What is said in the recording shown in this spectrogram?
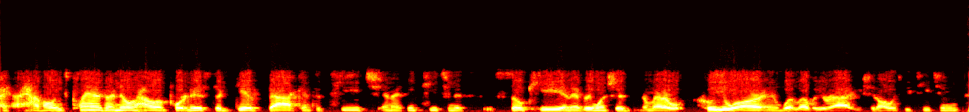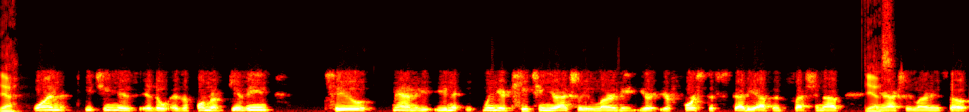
I, I, have all these plans. I know how important it is to give back and to teach. And I think teaching is, is, so key and everyone should, no matter who you are and what level you're at, you should always be teaching. Yeah. One, teaching is, is, a, is a form of giving. Two, man, you, you, when you're teaching, you're actually learning. You're, you're forced to study up and freshen up yes. and you're actually learning. So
